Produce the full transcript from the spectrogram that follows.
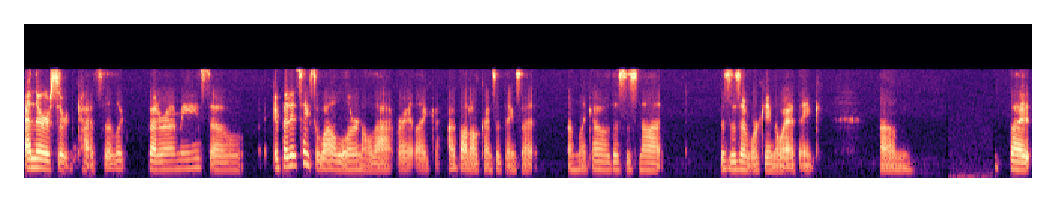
and there are certain cuts that look better on me. So, it, but it takes a while to learn all that, right? Like, I bought all kinds of things that I'm like, oh, this is not, this isn't working the way I think. Um, but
